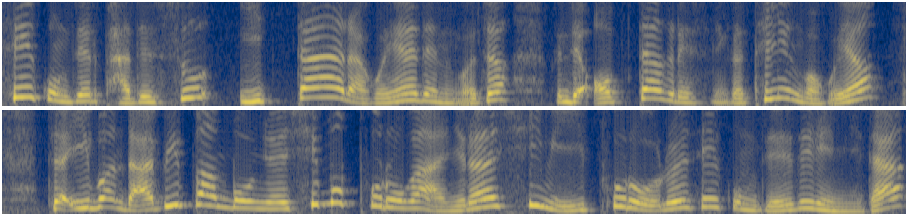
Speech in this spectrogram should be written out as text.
세액공제를 받을 수 있다라고 해야 되는 거죠. 근데 없다 그랬으니까 틀린 거고요. 자, 이번 납입한 보험료의 15%가 아니라 12%를 세액공제 해 드립니다.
